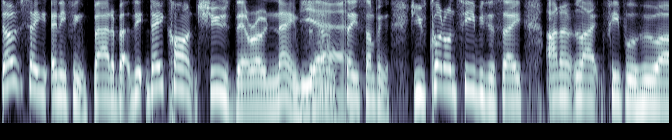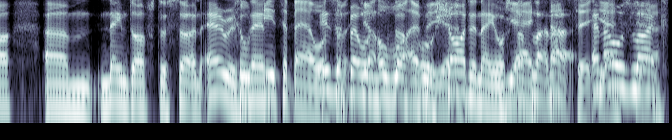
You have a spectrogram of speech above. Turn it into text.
don't say anything bad about. They, they can't choose their own name. So Yeah. don't say something. You've got on TV to say I don't like people who are um, named after certain areas. Called and then Isabel or Isabel. Or stuff, or yeah. Chardonnay or Yes, stuff like that. it, And I yeah, was yeah. like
